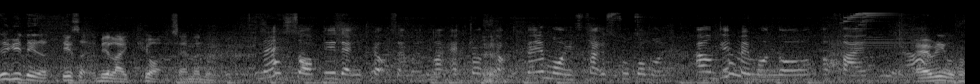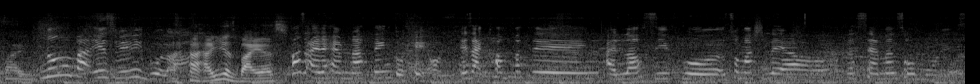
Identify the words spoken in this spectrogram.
actually tastes, tastes a bit like cured salmon though. Less salty than cured salmon, like extra cured. Very moist, like super moist. I'll give Raimondo a 5. Yeah. Everything also fine. No, but it's really good. lah. Are you just biased? Because I have nothing to hate on. It's like comforting. I love seafood. So much liao. The salmon so moist.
